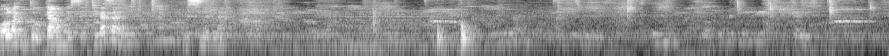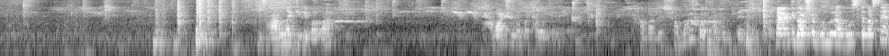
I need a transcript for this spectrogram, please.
বলবা কিন্তু কেমন হয়েছে, ঠিক আছে? বিসমিল্লাহ। সময় কথা বলতে আপনারা কি দর্শক বন্ধুরা বুঝতে পারছেন?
